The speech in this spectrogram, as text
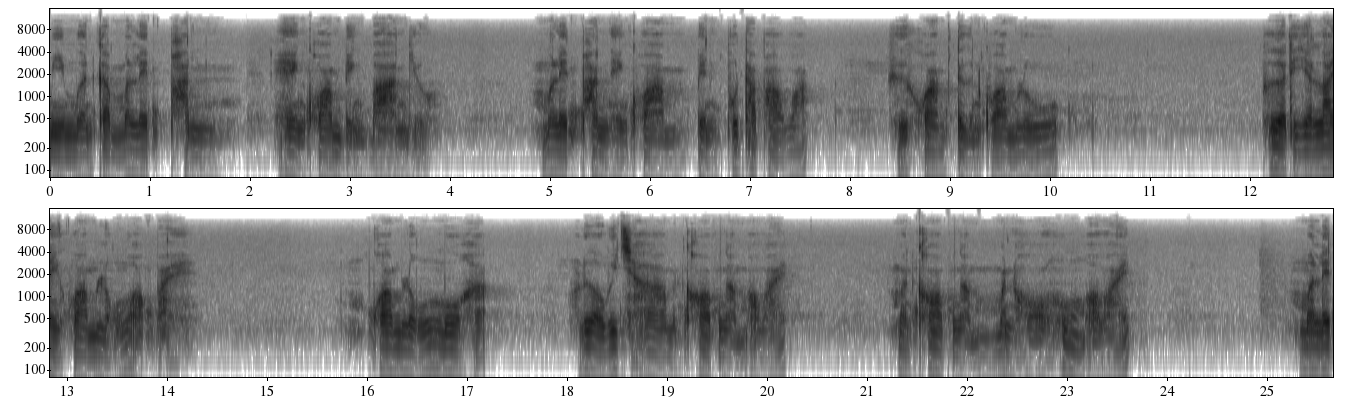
มีเหมือนกับเมล็ดพันธุ์ แห่งความเบ่งบานอยู่ เมล็ดพันธุ์แห่งความเป็นพุทธภาวะ คือความตื่นความรู้ พื่อที่จะไล่ความหลงออกไป ความหลงโมหะหรืออวิชามันครอบงำเอาไว้ มันครอบงำมันห่อหุ้มเอาไว้เมล็ด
